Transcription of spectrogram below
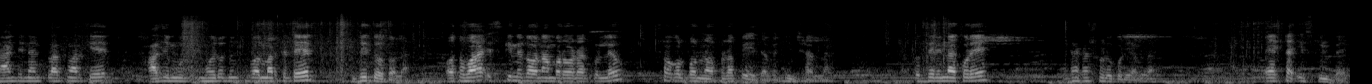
ninety nine plus market, Haji Mohiruddin super মার্কেটের দ্বিতীয় তলা, অথবা স্ক্রিনে দেওয়া নাম্বার অর্ডার করলেও সকল পণ্য আপনারা পেয়ে যাবেন ইনশাল্লাহ তো দেরি না করে দেখা শুরু করি আমরা। একটা স্কুল ব্যাগ।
